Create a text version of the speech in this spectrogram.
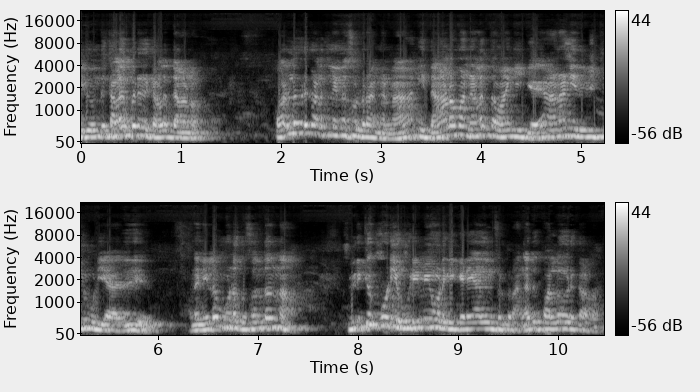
இது வந்து கலப்பிரர் கால தானம். பல்லவர் காலத்துல என்ன சொல்றாங்கன்னா நீ தானமா நிலத்தை வாங்கிக்க ஆனா நீ இதை விற்க முடியாது. அந்த நிலம் உனக்கு சொந்தம் தான் விற்கக்கூடிய உரிமை உனக்கு கிடையாதுன்னு சொல்றாங்க. அது பல்லவர் காலம்.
